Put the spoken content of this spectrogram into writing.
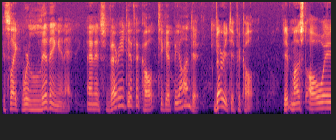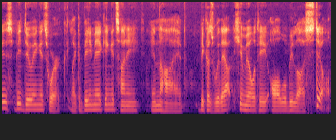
It's like we're living in it, and it's very difficult to get beyond it. Very difficult. It must always be doing its work, like a bee making its honey in the hive, because without humility, all will be lost. Still,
